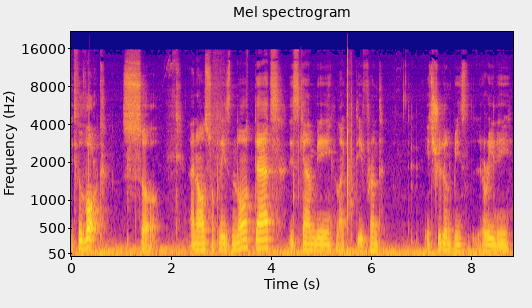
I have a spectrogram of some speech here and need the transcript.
it will work. So and also please note that this can be like different. It shouldn't be really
